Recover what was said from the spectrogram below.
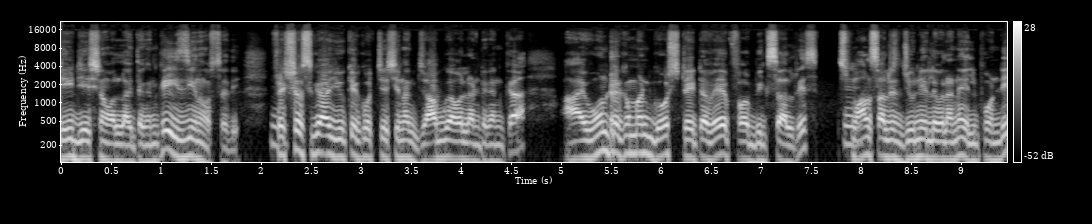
లీడ్ చేసిన వాళ్ళు అయితే కనుక ఈజీగానే వస్తుంది. ఫ్రెషర్స్గా యూకేకి వచ్చేసి నాకు జాబ్ కావాలంటే కనుక I won't recommend go straight away for big salaries small salaries junior level అయినా వెళ్ళిపోండి.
